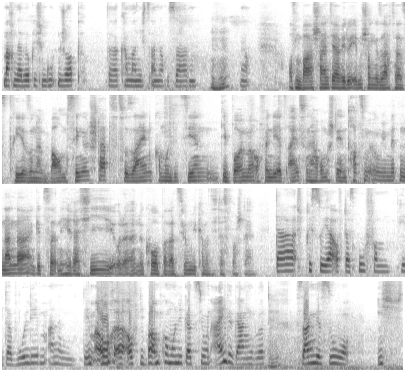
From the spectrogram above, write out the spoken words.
machen da wirklich einen guten Job. Da kann man nichts anderes sagen. Mhm. Ja. Offenbar scheint ja, wie du eben schon gesagt hast, Trier so eine Baum-Single-Stadt zu sein. Kommunizieren die Bäume, auch wenn die jetzt einzeln herumstehen, trotzdem irgendwie miteinander? Gibt es da eine Hierarchie oder eine Kooperation? Wie kann man sich das vorstellen? Da sprichst du ja auf das Buch vom Peter Wohlleben an, in dem auch äh, auf die Baumkommunikation eingegangen wird. Mhm. Sagen wir es so, ich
